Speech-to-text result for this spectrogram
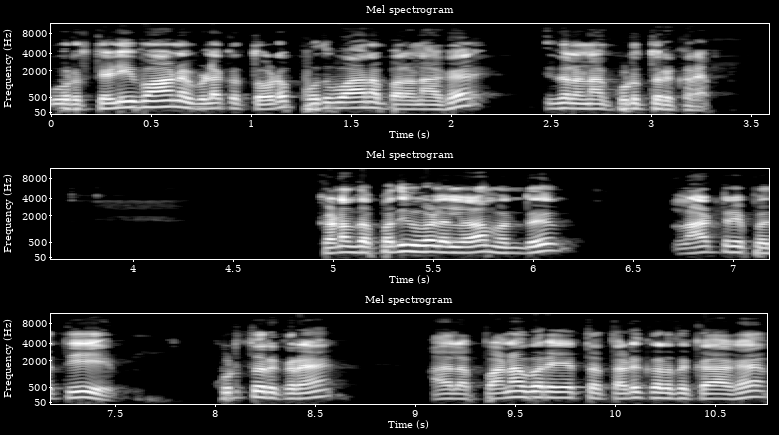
ஒரு தெளிவான விளக்கத்தோட பொதுவான பலனாக இதில் நான் கொடுத்துருக்குறேன். கடந்த பதிவுகளெல்லாம் வந்து லாட்ரி பற்றி கொடுத்துருக்குறேன். அதில் பண விரயத்தை தடுக்கிறதுக்காக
